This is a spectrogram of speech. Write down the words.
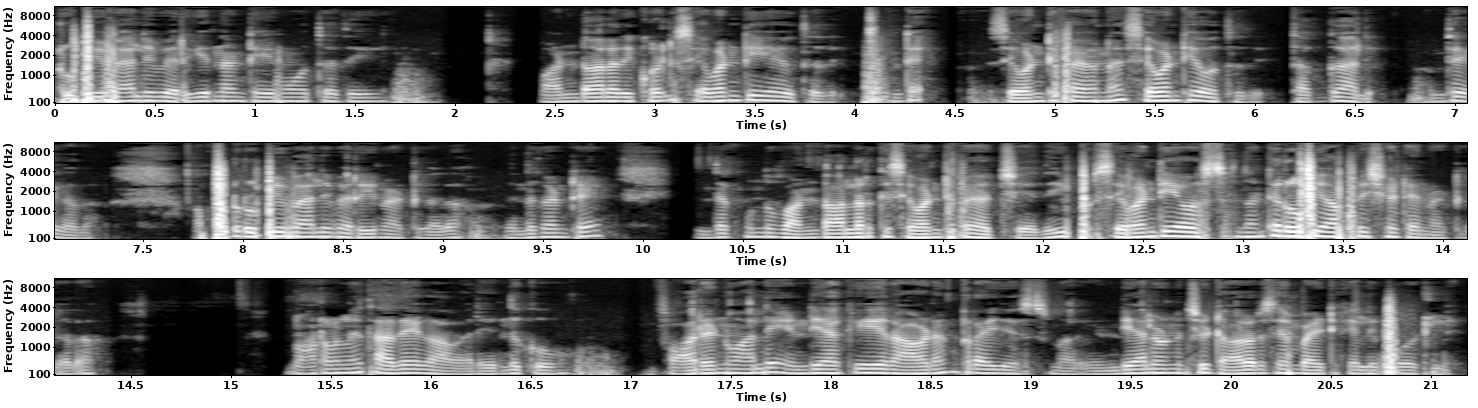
రూపీ వాల్యూ పెరిగిందంటే ఏమవుతుంది? One dollar equal to seventy అవుతుంది. అంటే సెవెంటీ ఫైవ్ అనేది సెవెంటీ అవుతుంది. తగ్గాలి. అంతే కదా. అప్పుడు రూపీ వాల్యూ పెరిగినట్టు కదా. ఎందుకంటే ఇంతకుముందు వన్ డాలర్కి సెవెంటీ ఫైవ్ వచ్చేది. ఇప్పుడు సెవెంటీ వస్తుందంటే రూపీ అప్రిషియేట్ అయినట్టు కదా. నార్మల్ అయితే అదే కావాలి. ఎందుకు? ఫారిన్ వాళ్ళే ఇండియాకి రావడానికి ట్రై చేస్తున్నారు. ఇండియాలో నుంచి డాలర్స్ ఏం బయటికి వెళ్ళిపోవట్లేదు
